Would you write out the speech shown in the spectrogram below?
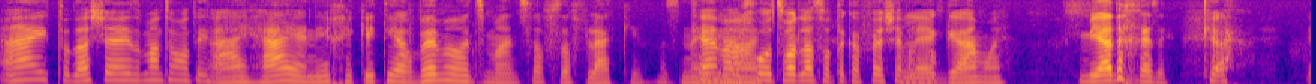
היי, תודה שהזמנתם אותי. היי, היי, אני חיכיתי הרבה מאוד זמן סוף סוף להכיר, אז נעים כן, אנחנו רוצות לעשות את הקפה שלנו. לגמרי. מיד אחרי זה. כן. Um,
